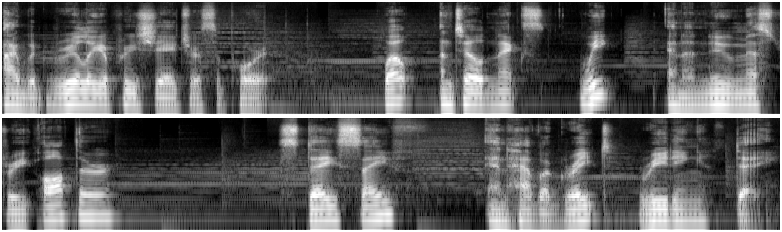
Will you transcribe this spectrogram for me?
I would really appreciate your support. Well, until next week and a new mystery author, stay safe and have a great reading day.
